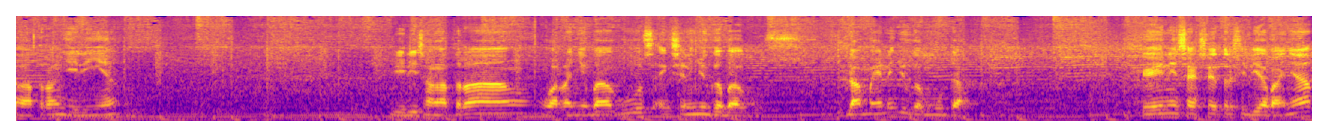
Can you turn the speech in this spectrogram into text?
Sangat terang jadinya. Jadi sangat terang, warnanya bagus, actionnya juga bagus. Dan mainnya juga mudah. Oke, ini size tersedia banyak.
